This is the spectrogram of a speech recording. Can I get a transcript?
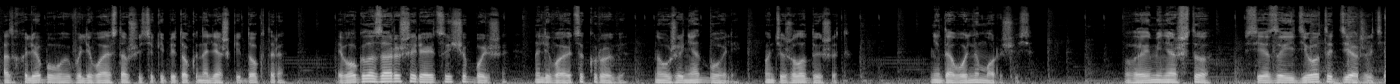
отхлебываю, выливаю оставшийся кипяток на ляжки доктора. Его глаза расширяются еще больше, наливаются кровью, но уже не от боли. Он тяжело дышит. Недовольно морщусь. «Вы меня что, все за идиота держите?»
